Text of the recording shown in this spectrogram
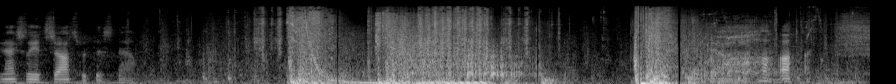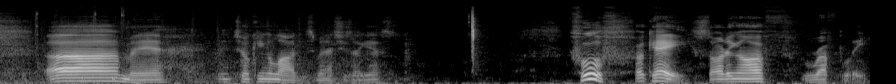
can actually hit shots with this now. Ah, uh, man. Been choking a lot of these matches, I guess. Whew. Okay, starting off roughly.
